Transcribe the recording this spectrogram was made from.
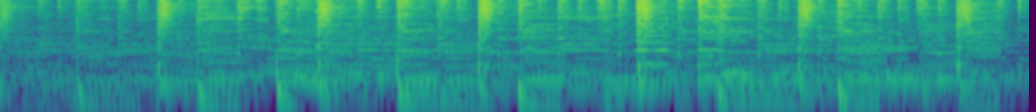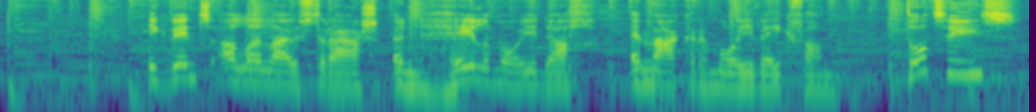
Ik wens alle luisteraars een hele mooie dag en maak er een mooie week van. Tot ziens!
